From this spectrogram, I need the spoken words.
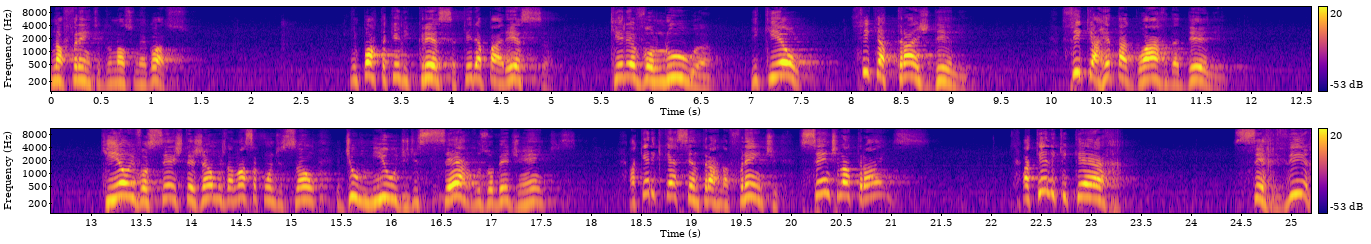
na frente do nosso negócio? Importa que Ele cresça, que Ele apareça, que Ele evolua e que eu fique atrás dele, fique à retaguarda dele. Que eu e você estejamos na nossa condição de humilde, de servos obedientes. Aquele que quer se entrar na frente, sente lá atrás. Aquele que quer servir,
